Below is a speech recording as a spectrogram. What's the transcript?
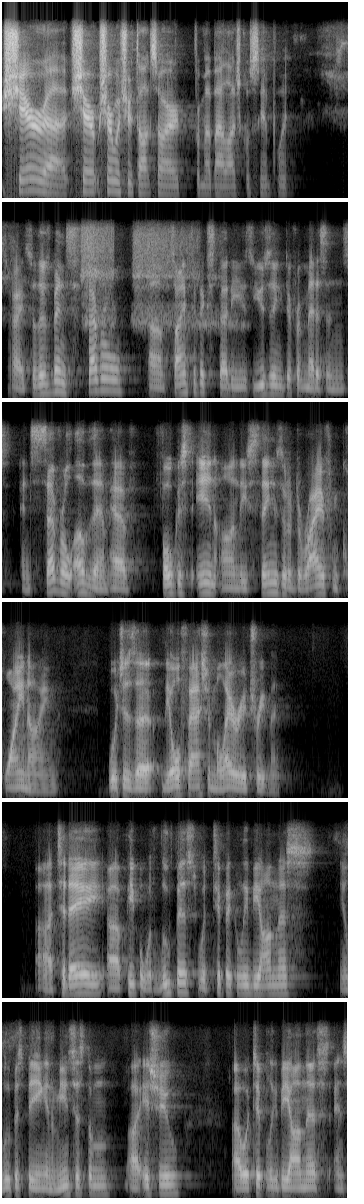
share uh, share share what your thoughts are from a biological standpoint. All right, so there's been several um, scientific studies using different medicines, and several of them have focused in on these things that are derived from quinine, which is a, the old-fashioned malaria treatment. Uh, today, uh, people with lupus would typically be on this. You know, lupus being an immune system uh, issue, uh, would typically be on this, and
